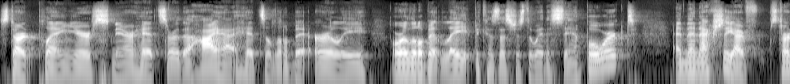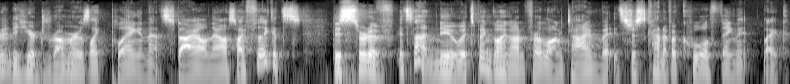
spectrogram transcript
start playing your snare hits or the hi hat hits a little bit early or a little bit late because that's just the way the sample worked. And then actually, I've started to hear drummers like playing in that style now. So I feel like it's this sort of it's not new. It's been going on for a long time, but it's just kind of a cool thing that like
